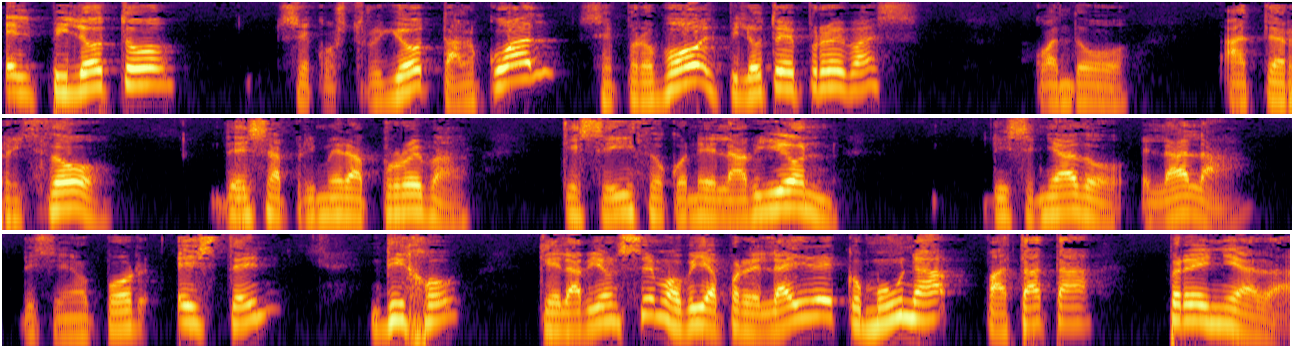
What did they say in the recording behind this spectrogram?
El piloto se construyó tal cual, se probó el piloto de pruebas, cuando aterrizó de esa primera prueba que se hizo con el avión diseñado, el ala diseñado por Einstein, dijo que el avión se movía por el aire como una patata preñada.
